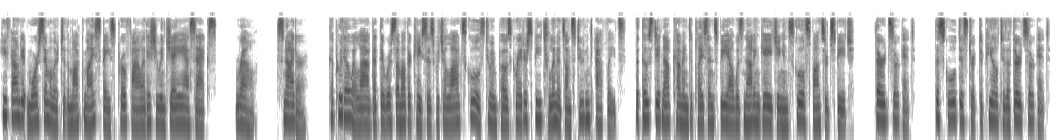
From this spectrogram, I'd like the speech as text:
He found it more similar to the mock MySpace profile at issue in JSX. Rel. Snyder. Caputo allowed that there were some other cases which allowed schools to impose greater speech limits on student athletes, but those did not come into play since BL was not engaging in school sponsored speech. Third Circuit. The school district appealed to the Third Circuit.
